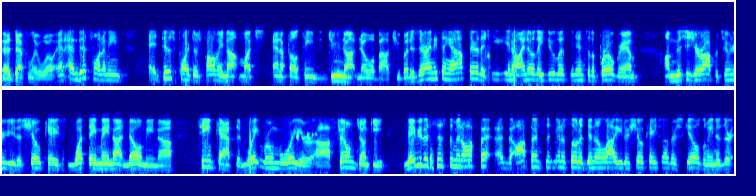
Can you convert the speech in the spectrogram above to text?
It definitely will. And and this one, I mean, at this point, there's probably not much NFL teams do not know about you. But is there anything out there that you you know? I know they do listen into the program. Um, this is your opportunity to showcase what they may not know. I mean, uh, team captain, weight room warrior, uh, film junkie maybe the system in off- uh, the offense in Minnesota didn't allow you to showcase other skills. I mean, is there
